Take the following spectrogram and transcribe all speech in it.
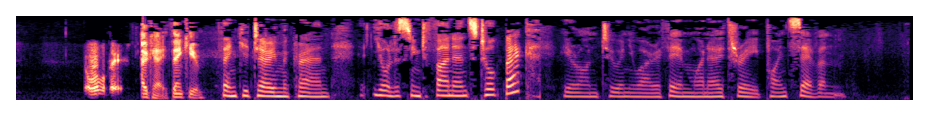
All the best. Okay, thank you. Thank you, Terry McCrann. You're listening to Finance Talkback here on 2NURFM 103.7.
